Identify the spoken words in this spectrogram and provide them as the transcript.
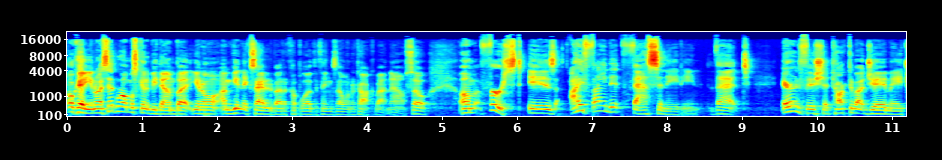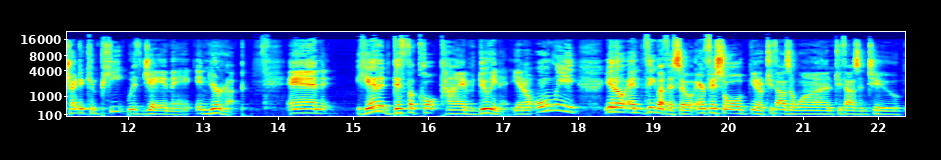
Okay, you know, I said we're almost going to be done, but you know, I'm getting excited about a couple other things I want to talk about now. So, um, first is I find it fascinating that Aaron Fish had talked about JMA, tried to compete with JMA in Europe, and he had a difficult time doing it. You know, only you know, and think about this. So, Aaron Fish sold, you know, 2001, 2002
